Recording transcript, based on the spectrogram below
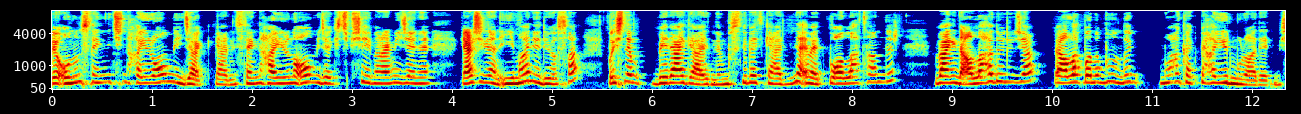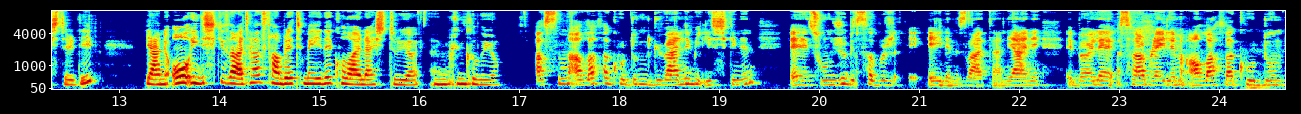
ve onun senin için hayır olmayacak yani senin hayrına olmayacak hiçbir şey vermeyeceğini gerçekten iman ediyorsan başına bela geldiğinde, musibet geldiğinde evet bu Allah'tandır. Ben yine Allah'a döneceğim ve Allah bana bunu da muhakkak bir hayır murad etmiştir deyip yani o ilişki zaten sabretmeyi de kolaylaştırıyor, mümkün kılıyor. aslında Allah'la kurduğun güvenli bir ilişkinin e, sonucu bir sabır e- eylemi zaten. Yani e, böyle sabır eylemi Allah'la kurduğun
